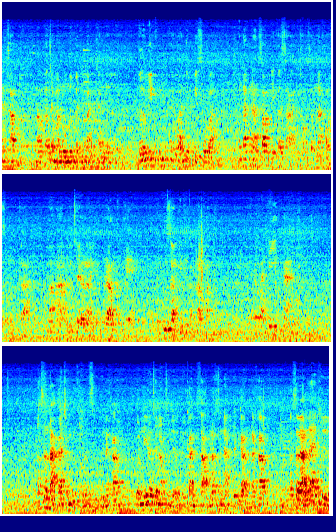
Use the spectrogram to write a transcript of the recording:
การซ่อมไปแล้วนะครับ เราก็จะมาลงมือปฏิบัติกันเลย โดยมีคุณไพวันนิปิดสวัสดิ์พนักงานซ่อมเอกสารของสำนักหอสมุดกลางมหาวิทยาลัยรามคำแหงเป็นผู้สาธิตให้กับเราครับ สวัสดีค่ะ ลักษณะการชำรุดของหนังสือนะครับ วันนี้เราจะนำเสนอด้วยกัน3ลักษณะด้วยกันนะครับ ลักษณะแรกคือ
